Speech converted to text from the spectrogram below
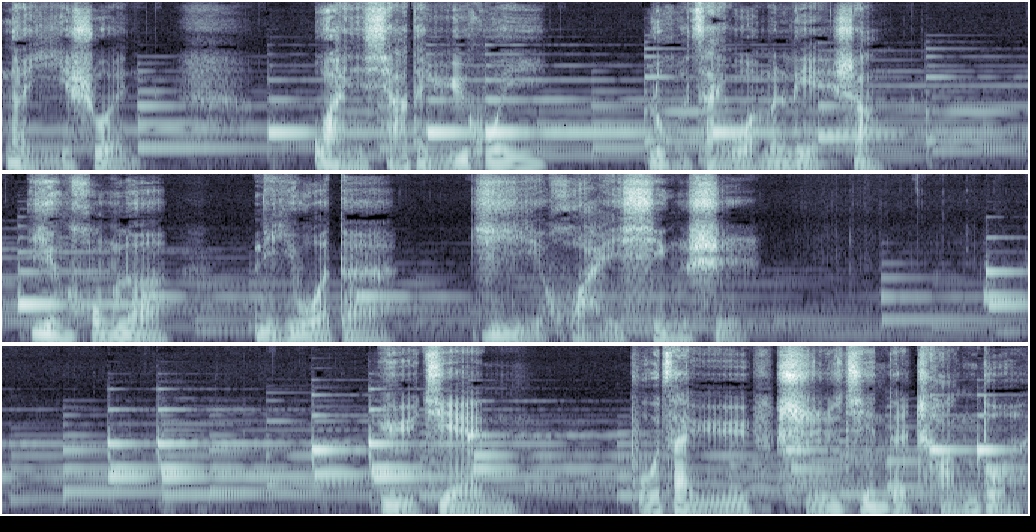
那一瞬。晚霞的余晖落在我们脸上，映红了你我的一怀心事。遇见不在于时间的长短，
